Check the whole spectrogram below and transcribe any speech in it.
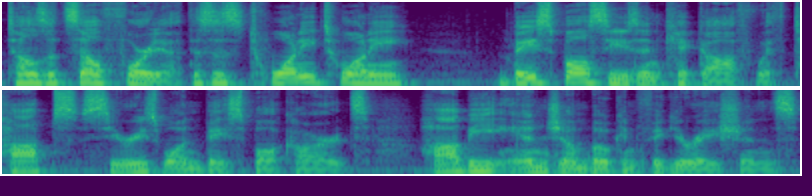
tells itself for you. This is 2020 baseball season kickoff with Topps Series One baseball cards, hobby and jumbo configurations.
